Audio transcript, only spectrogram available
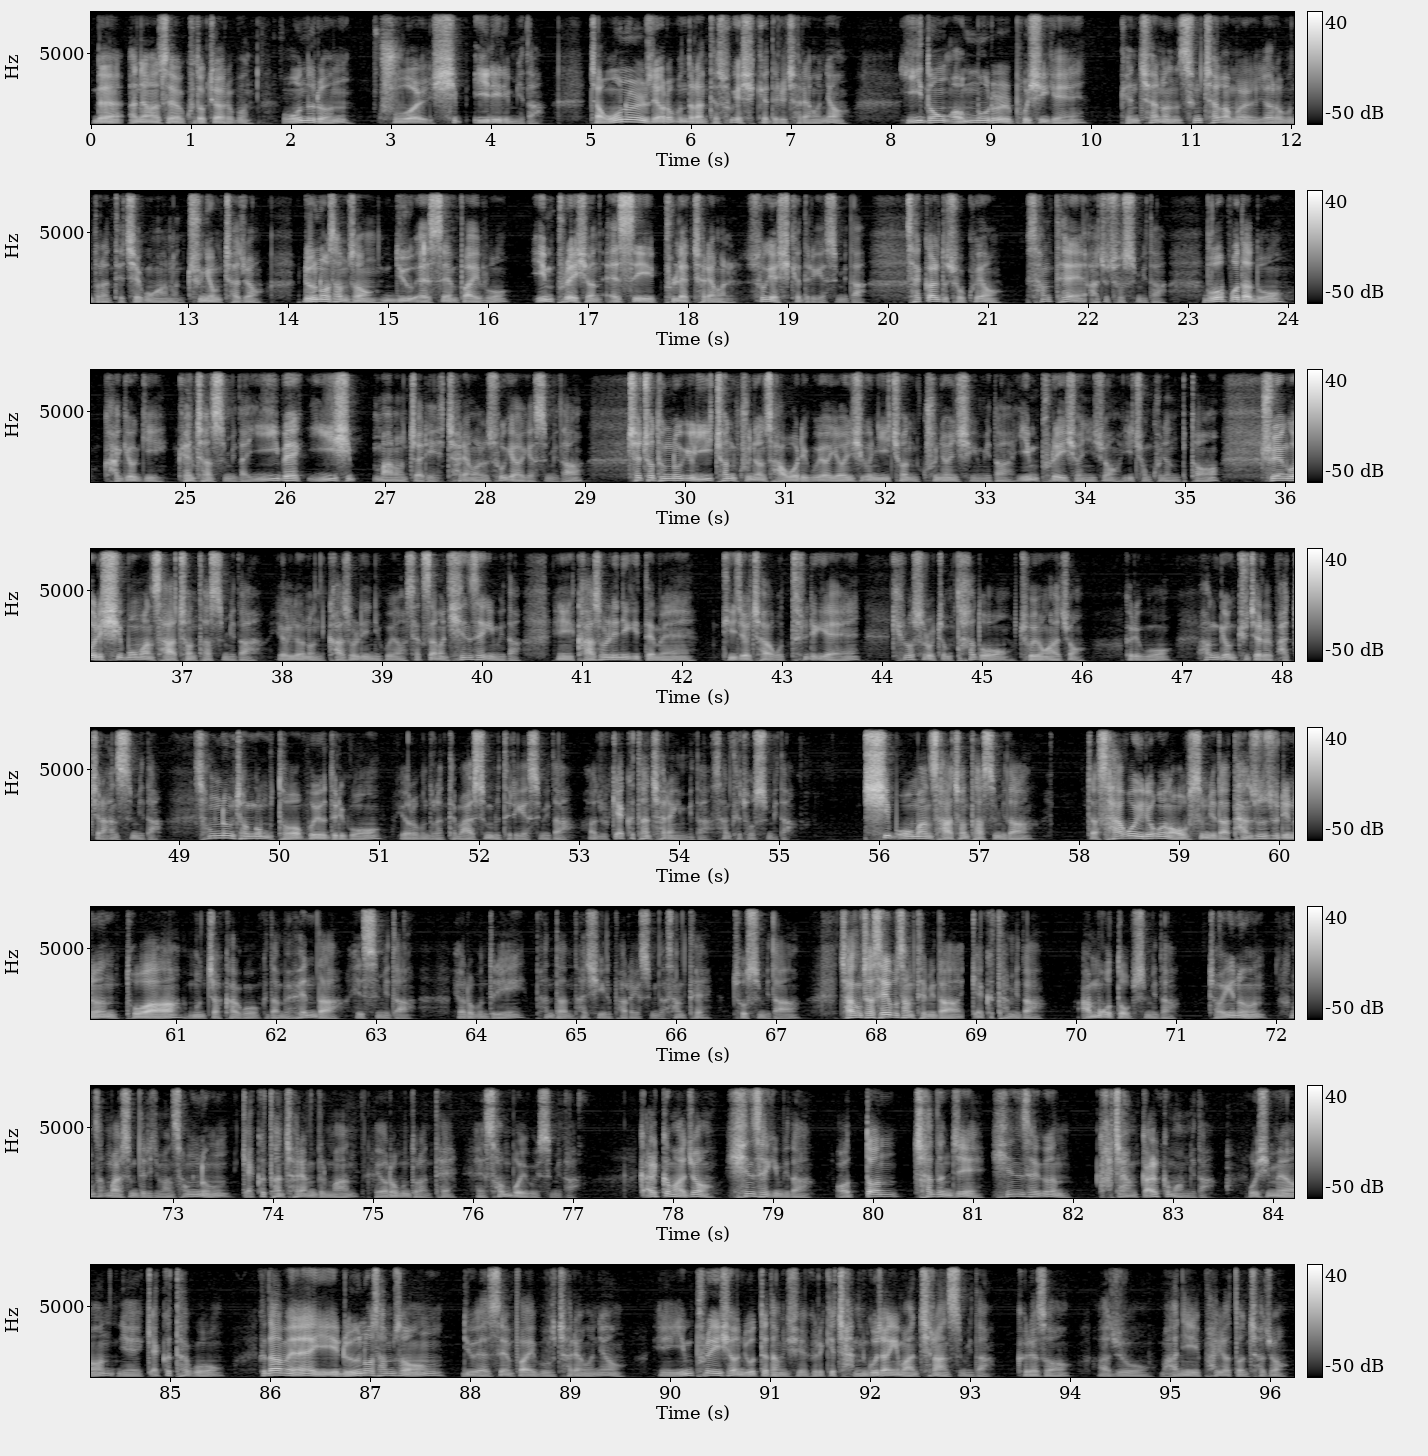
네, 안녕하세요, 구독자 여러분. 오늘은 9월 11일입니다. 자, 오늘 여러분들한테 소개시켜 드릴 차량은요. 이동 업무를 보시기에 괜찮은 승차감을 여러분들한테 제공하는 중형차죠. 르노 삼성 뉴 SM5 인프레션 SE 블랙 차량을 소개시켜 드리겠습니다. 색깔도 좋고요. 상태 아주 좋습니다. 무엇보다도 가격이 괜찮습니다. 220만 원짜리 차량을 소개하겠습니다. 최초 등록일 2009년 4월이고요. 연식은 2009년식입니다. 인프레이션이죠. 2009년부터. 주행거리 15만 4천 탔습니다. 연료는 가솔린이고요. 색상은 흰색입니다. 이 가솔린이기 때문에 디젤 차하고 틀리게 키로수를 좀 타도 조용하죠. 그리고 환경 규제를 받질 않습니다. 성능 점검부터 보여드리고 여러분들한테 말씀을 드리겠습니다. 아주 깨끗한 차량입니다. 상태 좋습니다. 15만 4천 탔습니다. 자, 사고 이력은 없습니다. 단순 수리는 도화, 문짝하고 그다음에 휀다 있습니다. 여러분들이 판단하시길 바라겠습니다. 상태 좋습니다. 자동차 세부 상태입니다. 깨끗합니다. 아무것도 없습니다. 저희는 항상 말씀드리지만 성능 깨끗한 차량들만 여러분들한테 선보이고 있습니다. 깔끔하죠? 흰색입니다. 어떤 차든지 흰색은 가장 깔끔합니다. 보시면 예, 깨끗하고 그 다음에 이 르노 삼성 뉴 SM5 차량은요, 이 인프레이션 요때 당시에 그렇게 잔고장이 많지는 않습니다. 그래서 아주 많이 팔렸던 차죠.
